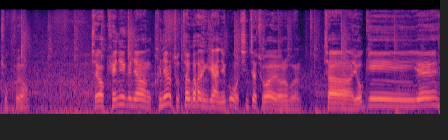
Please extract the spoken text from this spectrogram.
좋고요. 제가 괜히 그냥 그냥 좋다고 하는 게 아니고 진짜 좋아요 여러분. 자 여기에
